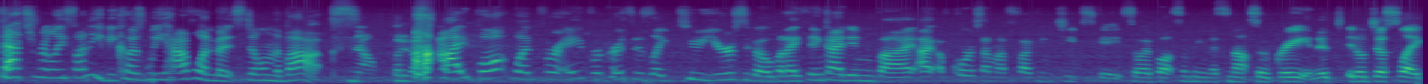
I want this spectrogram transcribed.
That's really funny because we have one, but it's still in the box. No, put it on. I bought one for A for Christmas like two years ago, but I think I didn't buy. I, of course, I'm a fucking cheapskate, so I bought something that's not so great, and it, it'll just like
